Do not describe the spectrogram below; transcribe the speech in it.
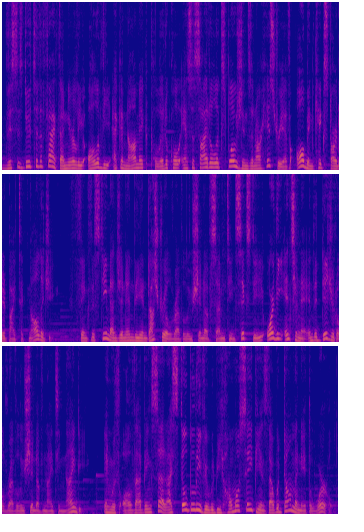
This is due to the fact that nearly all of the economic, political, and societal explosions in our history have all been kickstarted by technology. Think the steam engine in the Industrial Revolution of 1760 or the internet in the Digital Revolution of 1990. And with all that being said, I still believe it would be Homo sapiens that would dominate the world.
